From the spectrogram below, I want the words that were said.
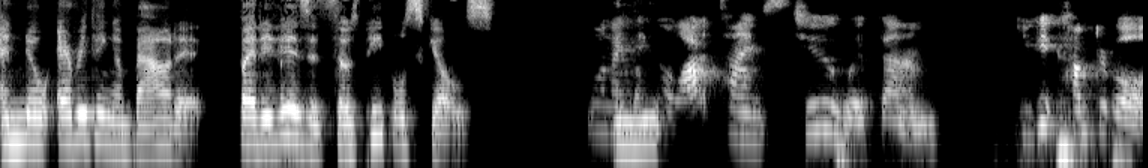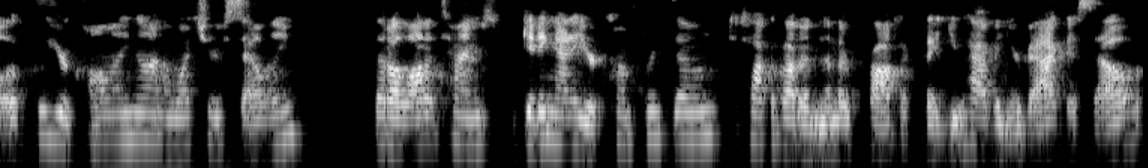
and know everything about it, but it is it's those people skills. Well, and I think a lot of times too with um, you get comfortable of who you're calling on and what you're selling that a lot of times getting out of your comfort zone to talk about another product that you have in your bag to sell,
